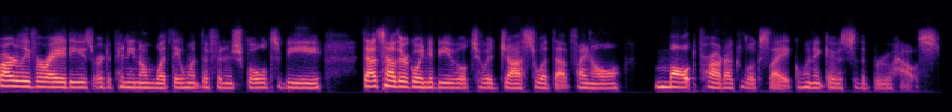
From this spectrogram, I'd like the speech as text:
barley varieties or depending on what they want the finished goal to be. That's how they're going to be able to adjust what that final malt product looks like when it goes to the brew house.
